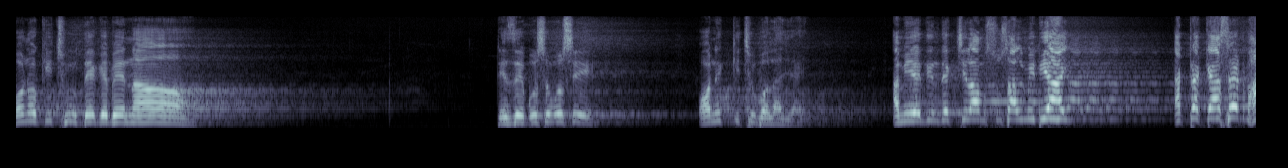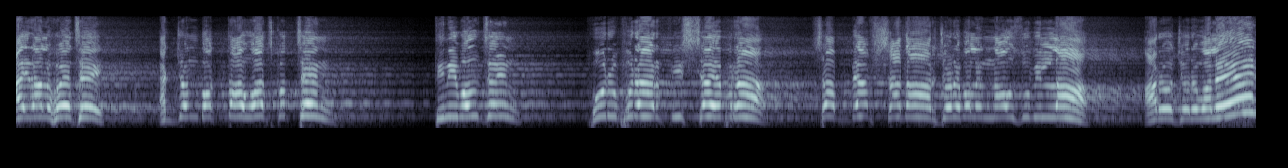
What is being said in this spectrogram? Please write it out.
কোনো কিছু দেখবে না। টেজে বসে বসে অনেক কিছু বলা যায়। আমি এদিন দেখছিলাম সোশ্যাল মিডিয়ায় একটা ক্যাসেট ভাইরাল হয়েছে। একজন বক্তা ওয়াজ করছেন। তিনি বলছেন, ফুরফুরার পীর সাহেবরা সব ব্যবসাদার, জোরে বলেন, নাউজুবিল্লাহ। আরও জোরে বলেন,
